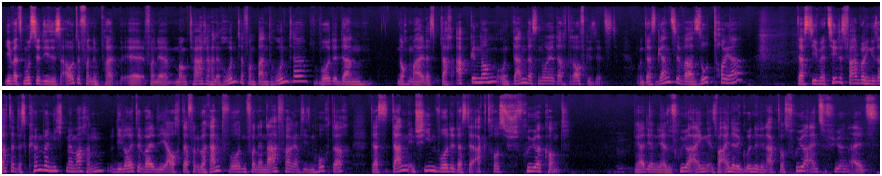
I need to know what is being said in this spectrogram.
Jeweils musste dieses Auto von, dem, äh, von der Montagehalle runter, vom Band runter, wurde dann nochmal das Dach abgenommen und dann das neue Dach draufgesetzt. Und das Ganze war so teuer, dass die Mercedes-Verantwortlichen gesagt hat, das können wir nicht mehr machen. Die Leute, weil die auch davon überrannt wurden von der Nachfrage nach diesem Hochdach, dass dann entschieden wurde, dass der Actros früher kommt. Ja, die haben den also früher ein, es war einer der Gründe, den Actros früher einzuführen als,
